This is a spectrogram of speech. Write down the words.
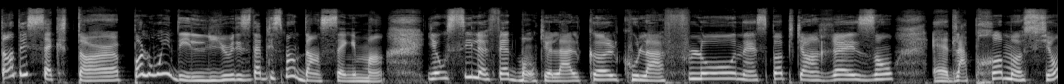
dans des secteurs pas loin des lieux, des établissements d'enseignement. Il y a aussi le fait, bon, que l'alcool coule à flot, n'est-ce pas, puis qu'en raison euh, de la promotion,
